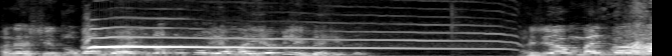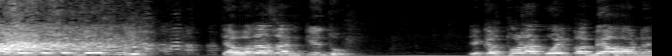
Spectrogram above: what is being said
અને સીધું ગાડું હાલ્યું જતું હતું એમાં એકલી બેસી ગઈ. હજી આમ મારી પાસે બેસી. ત્યાં વરાજાને કીધું. એ કે થોડાક ઓલપા બેહો ને.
